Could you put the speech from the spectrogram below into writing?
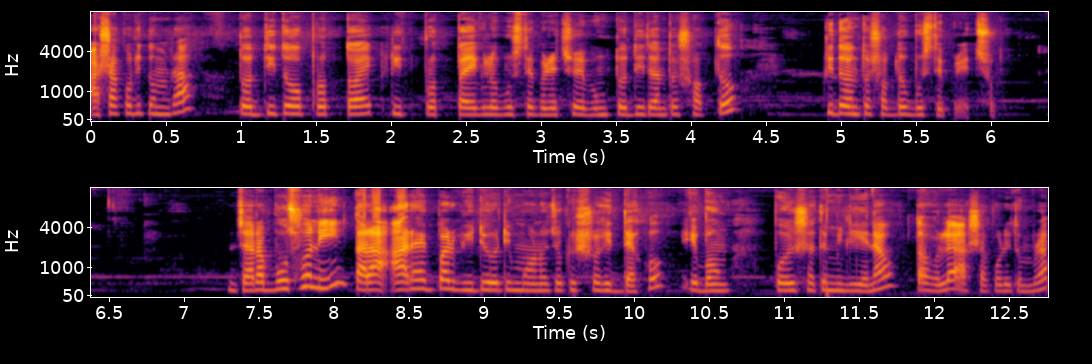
আশা করি তোমরা তদ্ধিত প্রত্যয় কৃত প্রত্যয় এগুলো বুঝতে পেরেছ এবং তদ্ধিতান্ত শব্দ, কৃদন্ত শব্দ বুঝতে পেরেছ। যারা বোঝনি, তারা আর একবার ভিডিওটি মনোযোগের সহিত দেখো এবং বইয়ের সাথে মিলিয়ে নাও, তাহলে আশা করি তোমরা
